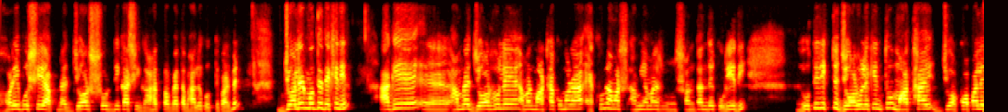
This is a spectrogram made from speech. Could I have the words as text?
ঘরে বসে আপনার জ্বর, সর্দি, কাশি, গা, হাত, পা ব্যথা ভালো করতে পারবেন। জলের মধ্যে দেখে নিন। আগে আমরা জ্বর হলে আমার মা ঠাকুমারা এখন আমার, আমি আমার সন্তানদের করিয়ে দিই। অতিরিক্ত জ্বর হলে কিন্তু মাথায় কপালে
